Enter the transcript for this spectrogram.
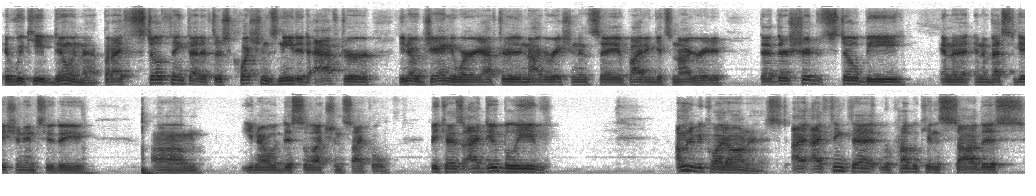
if we keep doing that. But I still think that if there's questions needed after you know January, after the inauguration, and say if Biden gets inaugurated, that there should still be an, an investigation into the um, you know this election cycle because I do believe I'm going to be quite honest. I, I think that Republicans saw this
